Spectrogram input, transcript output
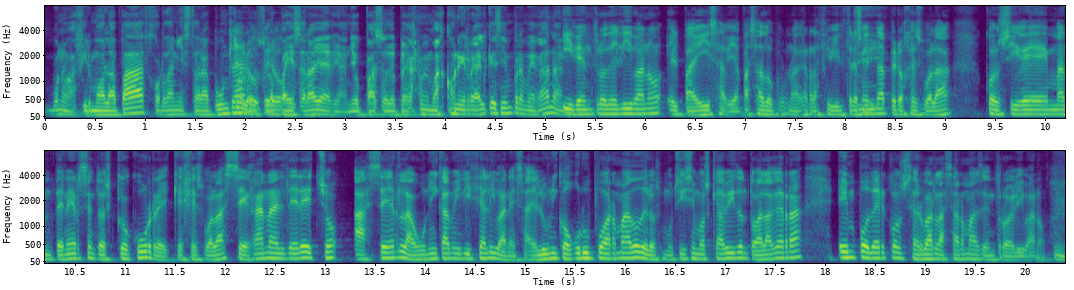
bueno, ha firmado la paz, Jordania estará a punto, Claro, los, los pero- países árabes decían, yo paso de pegarme más con Israel que siempre me ganan. Y dentro del Líbano, el país había pasado por una guerra civil tremenda, Sí. pero Hezbollah consigue mantenerse. Entonces, ¿qué ocurre? Que Hezbollah se gana el derecho a ser la única milicia libanesa, el único grupo armado de los muchísimos que ha habido en toda la guerra en poder conservar las armas dentro del Líbano. Mm.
